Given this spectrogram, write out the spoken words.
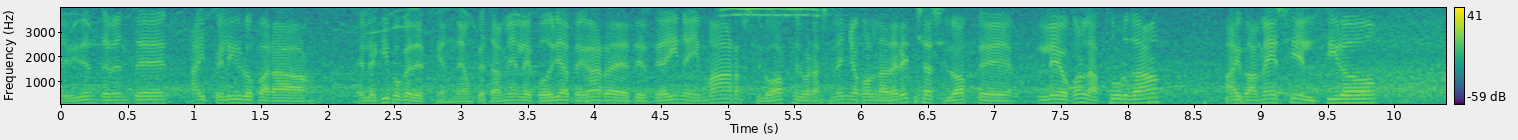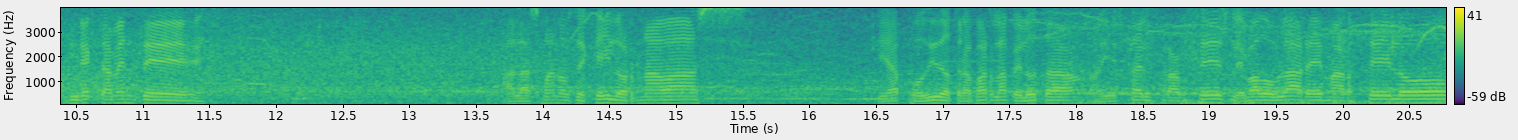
evidentemente hay peligro para el equipo que defiende, aunque también le podría pegar eh, desde ahí Neymar, si lo hace el brasileño con la derecha, si lo hace Leo con la zurda. Ahí va Messi, el tiro directamente a las manos de Keylor Navas, que ha podido atrapar la pelota. Ahí está el francés, le va a doblar eh, Marcelo,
